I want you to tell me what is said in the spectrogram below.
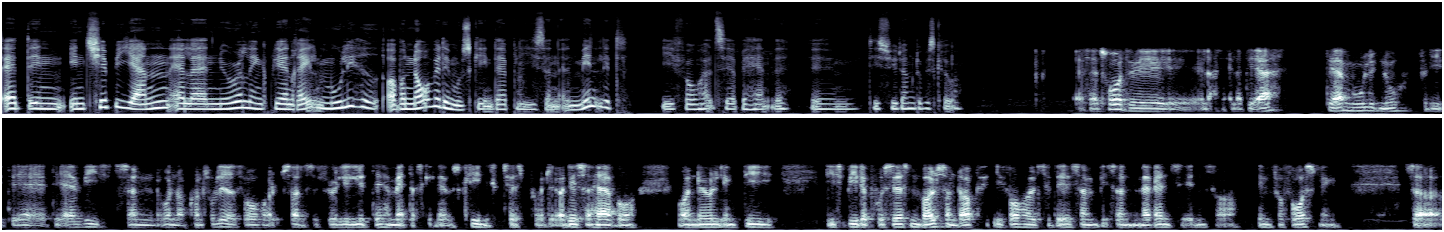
at en, en chip i hjernen eller en Neuralink bliver en reel mulighed, og hvornår vil det måske endda blive sådan almindeligt i forhold til at behandle øh, de sygdomme, du beskriver? Altså, jeg tror, det, eller, eller det, er, det er muligt nu, fordi det er, det er vist sådan under kontrolleret forhold. Så er det selvfølgelig lidt det her med, at der skal laves klinisk test på det, og det er så her, hvor, hvor Neuralink, de, de speeder processen voldsomt op i forhold til det, som vi sådan er vant til inden for, inden for forskning. Så,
